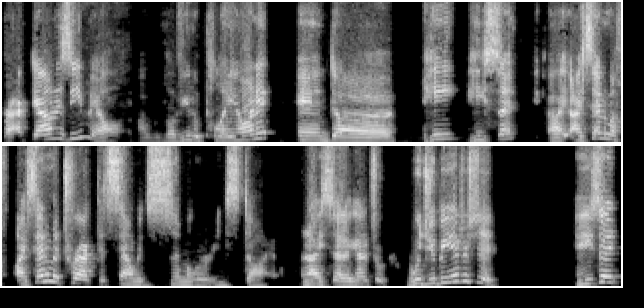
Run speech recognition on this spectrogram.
tracked down his email. I would love you to play on it. And, uh, he, he sent, I, I sent him a, I sent him a track that sounded similar in style. And I said, I got to, would you be interested? And he said,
